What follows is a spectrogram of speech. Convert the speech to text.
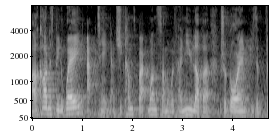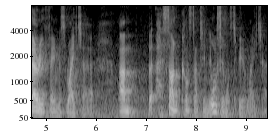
Arkadina's been away acting, and she comes back one summer with her new lover, Trigorin, who's a very famous writer. Um, but her son, Konstantin, also wants to be a writer,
